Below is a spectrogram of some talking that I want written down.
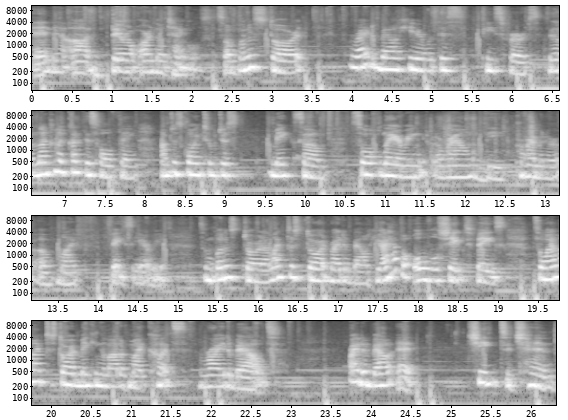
and uh, there are no tangles. So I'm going to start right about here with this piece first. I'm not going to cut this whole thing. I'm just going to just make some soft layering around the perimeter of my face area. So I'm going to start, I like to start right about here. I have an oval shaped face, so I like to start making a lot of my cuts right about, right about at cheek to chin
